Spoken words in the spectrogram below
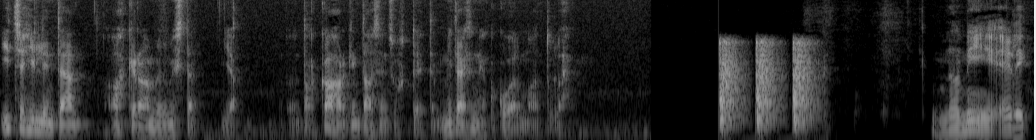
itse hillintää, ahkeraa myymistä ja tarkkaa harkintaa sen suhteen, että mitä sinne kokoelmaan tulee. No niin, eli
